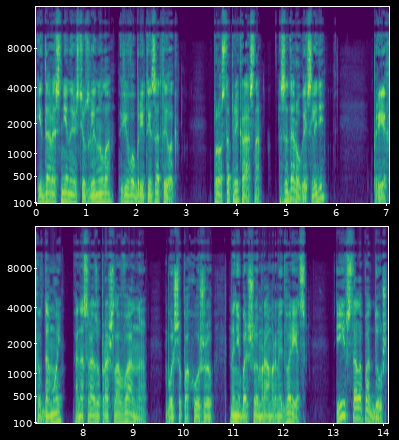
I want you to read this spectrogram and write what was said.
и Дара с ненавистью взглянула в его бритый затылок. «Просто прекрасно. За дорогой следи». Приехав домой, она сразу прошла в ванную, больше похожую на небольшой мраморный дворец, и встала под душ.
